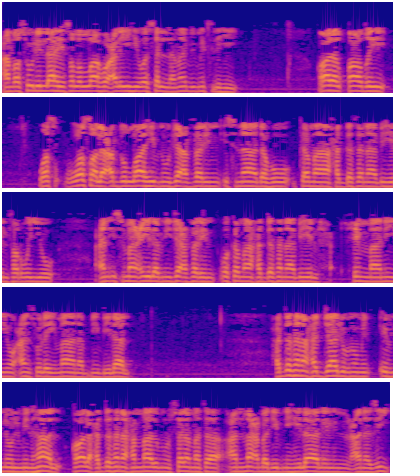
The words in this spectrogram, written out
عن رسول الله صلى الله عليه وسلم بمثله. قال القاضي وصل عبد الله بن جعفر إسناده كما حدثنا به الفروي عن إسماعيل بن جعفر وكما حدثنا به الحماني عن سليمان بن بلال. حدثنا حجاج بن ابن المنهال قال حدثنا حماد بن سلمة عن معبد بن هلال العنزي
